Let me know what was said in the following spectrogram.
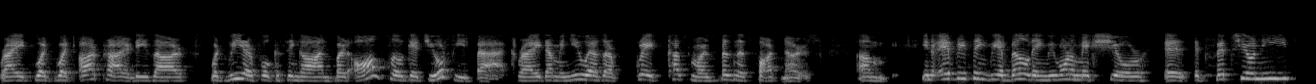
right? What what our priorities are, what we are focusing on, but also get your feedback, right? I mean, you as our great customers, business partners, um, you know, everything we are building, we want to make sure it, it fits your needs.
